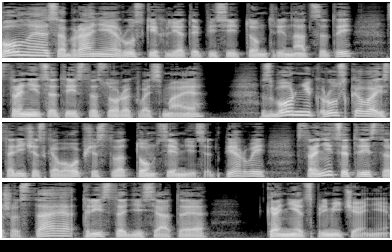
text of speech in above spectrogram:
Полное собрание русских летописей, том 13, страница 348, сборник русского исторического общества, том 71, страницы 306-310, конец примечания.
